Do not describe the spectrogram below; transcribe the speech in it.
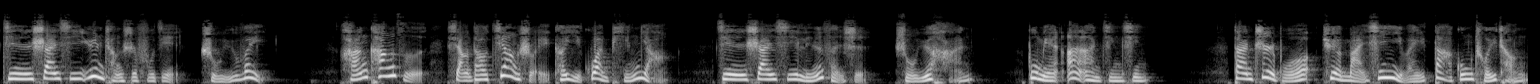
今山西运城市附近属于魏；韩康子想到降水可以灌平阳，今山西临汾市属于韩，不免暗暗惊心。但智伯却满心以为大功垂成，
